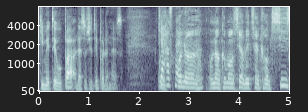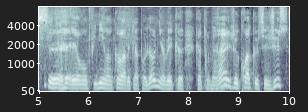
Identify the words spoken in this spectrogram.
qui mettait au pas la société polonaise. Pierre on, a, on a commencé avec 56 euh, et on finit encore avec la Pologne avec 81. Je crois que c'est juste.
